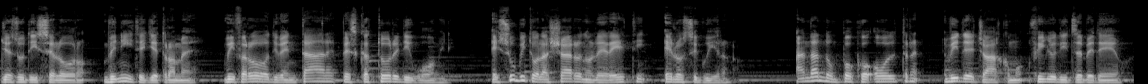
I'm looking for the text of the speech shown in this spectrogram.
Gesù disse loro, Venite dietro a me, vi farò diventare pescatori di uomini. E subito lasciarono le reti e lo seguirono. Andando un poco oltre, vide Giacomo, figlio di Zebedeo,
